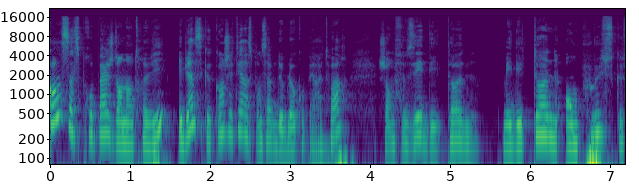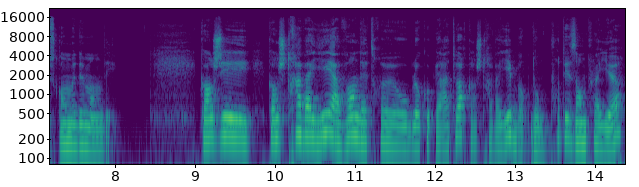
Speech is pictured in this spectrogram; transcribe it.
quand ça se propage dans notre vie, eh bien, c'est que quand j'étais responsable de bloc opératoire, j'en faisais des tonnes, mais des tonnes en plus que ce qu'on me demandait. Quand quand je travaillais avant d'être euh, au bloc opératoire, quand je travaillais donc pour des employeurs,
